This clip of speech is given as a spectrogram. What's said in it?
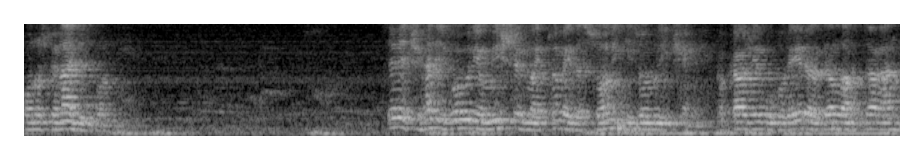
ono što je najbezbolnije. Sljedeći hadis govori o miševima i tome da su oni izobličeni. Pa kaže Ebu Horeira da Allah ta'ala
